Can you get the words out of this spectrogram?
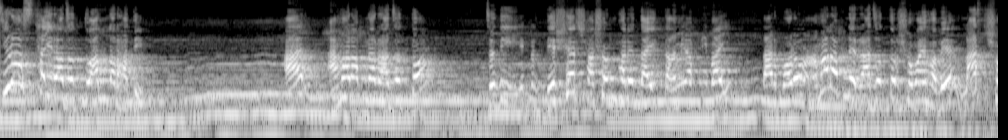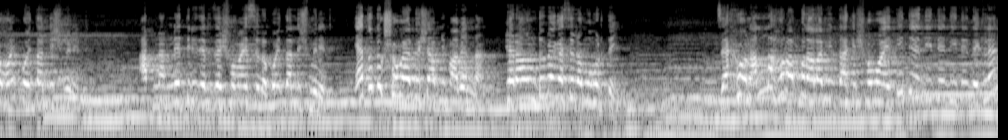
চিরস্থায়ী রাজত্ব আল্লাহর হাতে। আর আমার আপনার রাজত্ব যদি একটা দেশের শাসনভারের দায়িত্ব আমি আপনি পাই, তারপরেও আমার আপনার রাজত্বর সময় হবে লাস্ট সময় পঁয়তাল্লিশ মিনিট। আপনার নেত্রীদের যে সময় ছিল পঁয়তাল্লিশ মিনিট। এতটুকু সময়ের বেশি আপনি পাবেন না। ফেরাউন ডুবে গেছিল মুহূর্তেই। যখন আল্লাহ রাব্বুল আলামিন তাকে সময় দিতে দিতে দিতে দেখলেন,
